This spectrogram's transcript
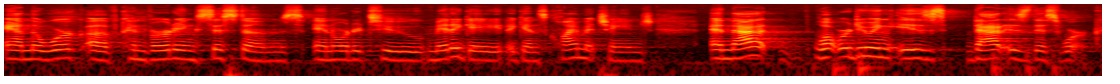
and the work of converting systems in order to mitigate against climate change. And that, what we're doing is, that is this work.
